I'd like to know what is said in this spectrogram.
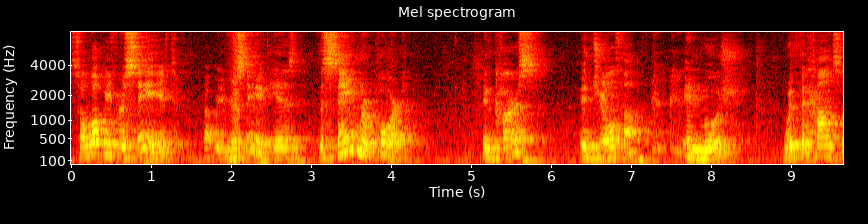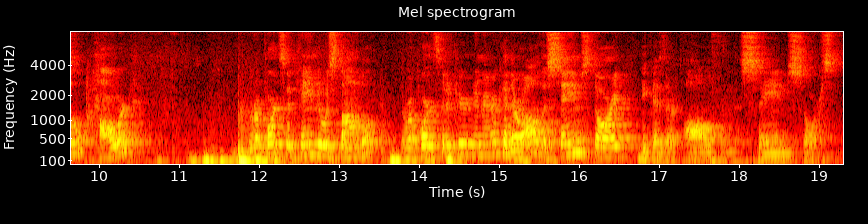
So what we've received, what we've received is the same report in Kars, in Julfa, in Mush, with the council, Hallward, the reports that came to Istanbul, the reports that appeared in America, they're all the same story because they're all from the same source.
